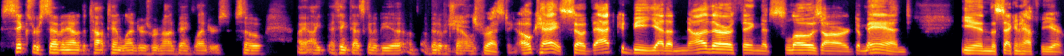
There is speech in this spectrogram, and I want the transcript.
six or seven out of the top 10 lenders were non-bank lenders. So I, I, think that's going to be a, a bit of a challenge. Interesting. Okay. So that could be yet another thing that slows our demand yep. in the second half of the year.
